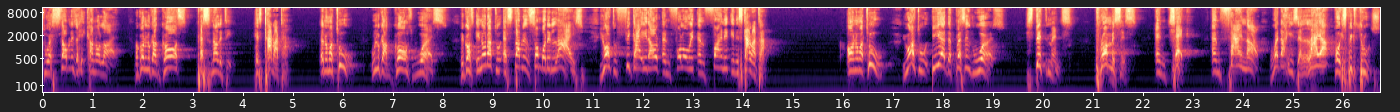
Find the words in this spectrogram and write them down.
to establish that he cannot lie. We're going to look at God's personality, his character. And number two, we look at God's words. Because in order to establish somebody lies, you have to figure it out and follow it and find it in his character. Or number two, you have to hear the person's words, statements, promises, and check and find out whether he's a liar or he speaks truth.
